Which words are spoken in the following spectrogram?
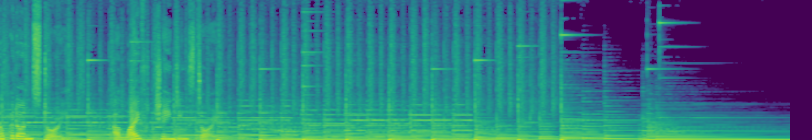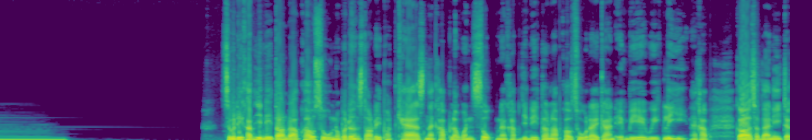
Nopadol Story a life changing story สวัสดีครับ ยินดีต้อนรับเข้าสู่นพดล Story Podcast นะครับแล้ววันศุกร์นะครับ ยินดีต้อนรับเข้าสู่รายการ MBA Weekly นะครับ ก็สัปดาห์นี้จะ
